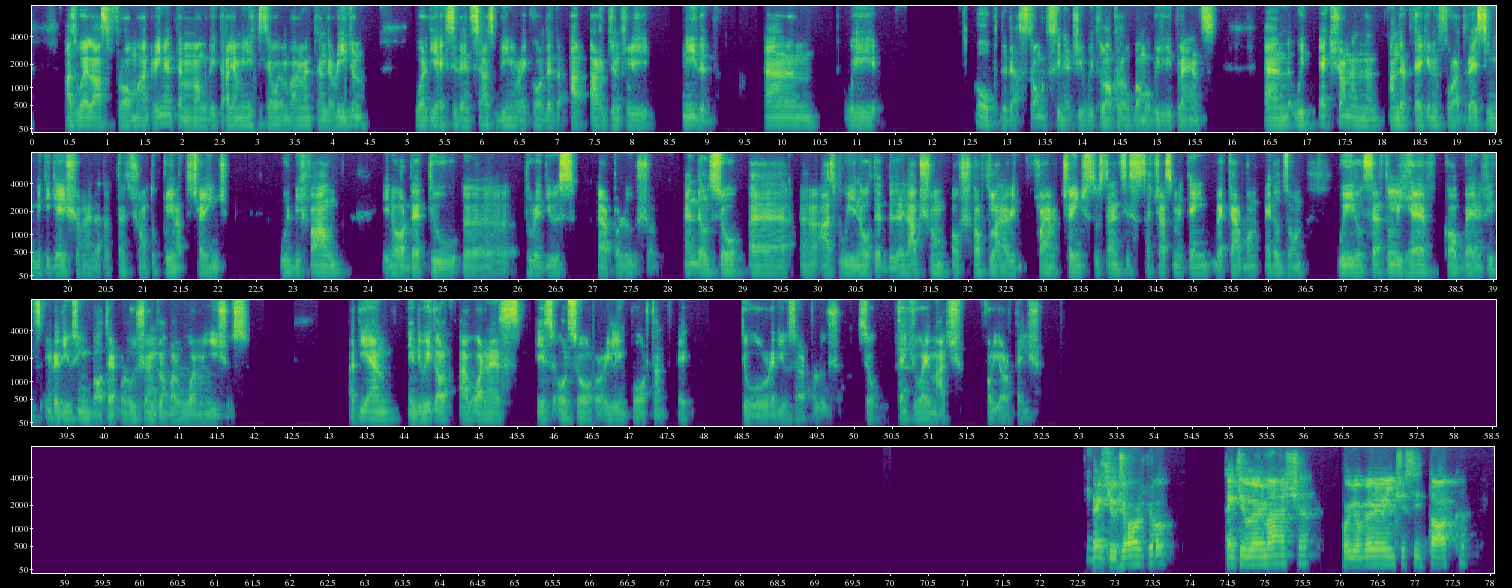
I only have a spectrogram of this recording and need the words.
as well as from agreement among the Italian Ministry of Environment and the region, where the accidents has been recorded are urgently needed. And we hope that a strong synergy with local urban mobility plans and with action and undertaken for addressing mitigation and adaptation to climate change will be found in order to, uh, to reduce air pollution. And also, uh, uh, as we noted, the reduction of short-lived climate change substances such as methane, black carbon, and ozone will certainly have co-benefits in reducing both air pollution and global warming issues. At the end, individual awareness is also really important uh, to reduce air pollution. So thank you very much for your attention. Thank, Thank you, Giorgio. Thank you very much for your very interesting talk,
